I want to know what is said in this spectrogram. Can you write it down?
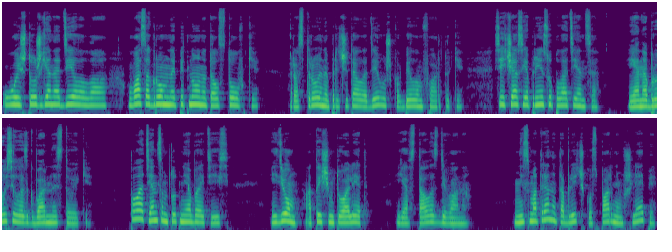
«Ой, что ж я наделала? У вас огромное пятно на толстовке!» Расстроенно причитала девушка в белом фартуке. «Сейчас я принесу полотенце». И она бросилась к барной стойке. «Полотенцем тут не обойтись. Идем, отыщем туалет». Я встала с дивана. Несмотря на табличку с парнем в шляпе,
